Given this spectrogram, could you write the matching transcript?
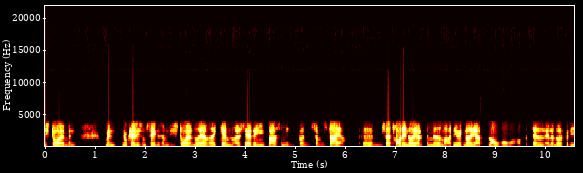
historie, men, men nu kan jeg ligesom se det som en historie, noget jeg har været igennem, og jeg ser det egentlig bare som en, som en sejr. Øhm, så jeg tror, det er noget, jeg vil tage med mig, og det er jo ikke noget, jeg er flov over at fortælle, eller noget, fordi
